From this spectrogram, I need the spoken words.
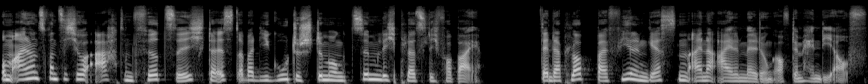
Um 21.48 Uhr, da ist aber die gute Stimmung ziemlich plötzlich vorbei. Denn da ploppt bei vielen Gästen eine Eilmeldung auf dem Handy auf.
